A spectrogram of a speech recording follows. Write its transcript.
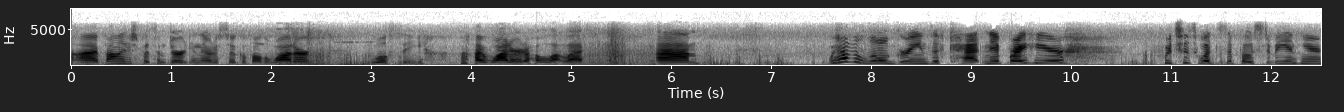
I finally just put some dirt in there to soak up all the water. We'll see. I water it a whole lot less. Um, we have the little greens of catnip right here, which is what's supposed to be in here.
